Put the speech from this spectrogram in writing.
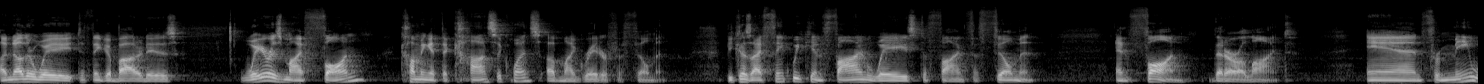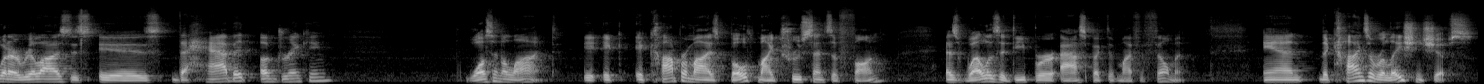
another way to think about it is where is my fun coming at the consequence of my greater fulfillment. Because I think we can find ways to find fulfillment and fun that are aligned. And for me, what I realized is, is the habit of drinking wasn't aligned. It, it, it compromised both my true sense of fun as well as a deeper aspect of my fulfillment. And the kinds of relationships,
